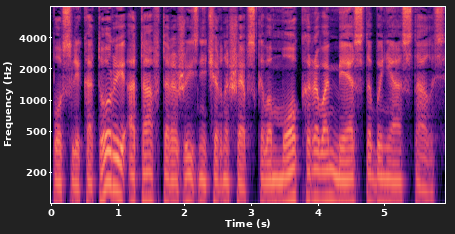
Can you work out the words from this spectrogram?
после которой от автора жизни Чернышевского мокрого места бы не осталось.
